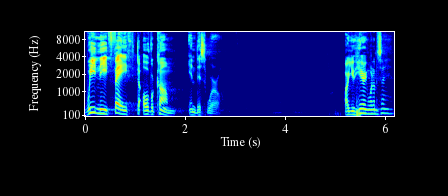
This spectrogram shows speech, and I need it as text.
We need faith to overcome in this world. Are you hearing what I'm saying?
